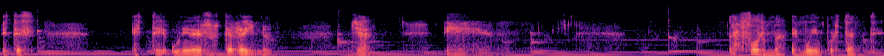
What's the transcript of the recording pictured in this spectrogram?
Este es este universo, este reino, ya eh, la forma es muy importante,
